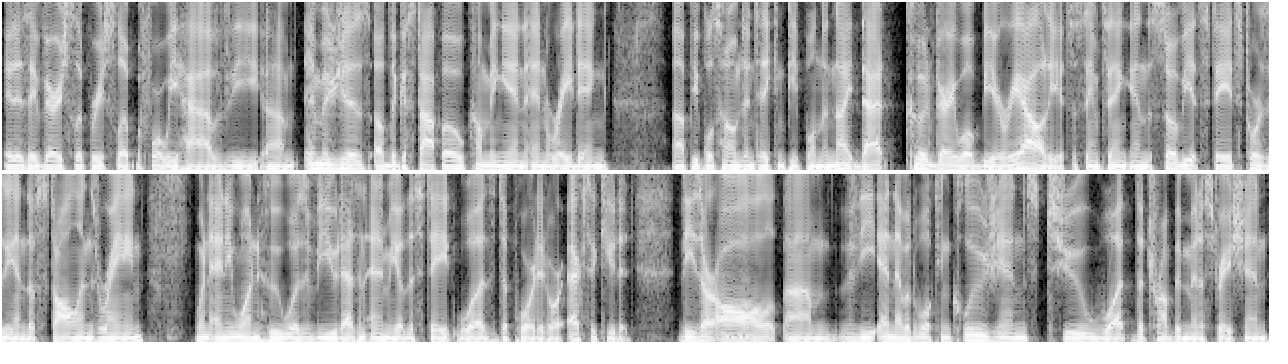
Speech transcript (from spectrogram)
It is a very slippery slope before we have the um, images of the Gestapo coming in and raiding uh, people's homes and taking people in the night. That could very well be a reality. It's the same thing in the Soviet states towards the end of Stalin's reign, when anyone who was viewed as an enemy of the state was deported or executed. These are all um, the inevitable conclusions to what the Trump administration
